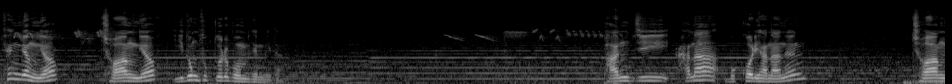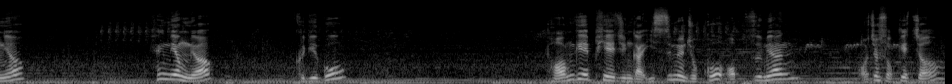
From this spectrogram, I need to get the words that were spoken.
생명력, 저항력, 이동 속도를 보면 됩니다. 반지 하나, 목걸이 하나는 저항력, 생명력, 그리고 번개 피해 증가 있으면 좋고 없으면 어쩔 수 없겠죠.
